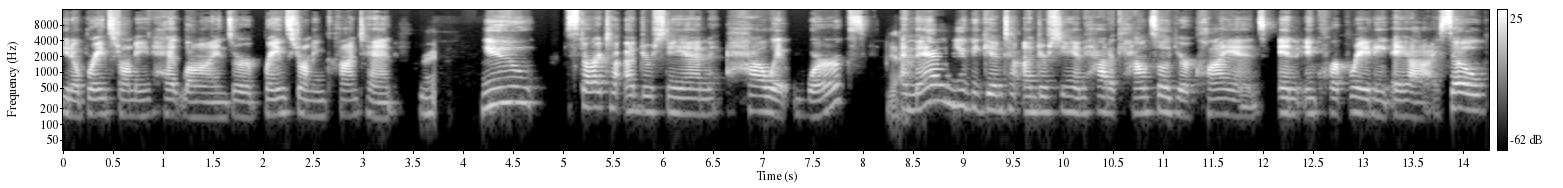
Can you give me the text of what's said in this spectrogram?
you know, brainstorming headlines or brainstorming content, right. you start to understand how it works. Yeah. And then you begin to understand how to counsel your clients in incorporating AI. So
